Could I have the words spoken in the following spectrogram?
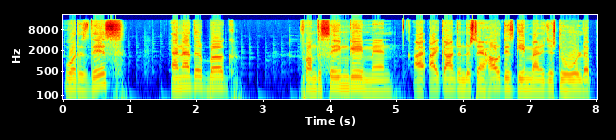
What is this? Another bug from the same game man. I, I can't understand how this game manages to hold up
